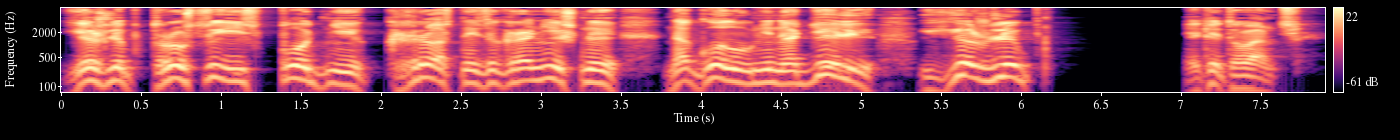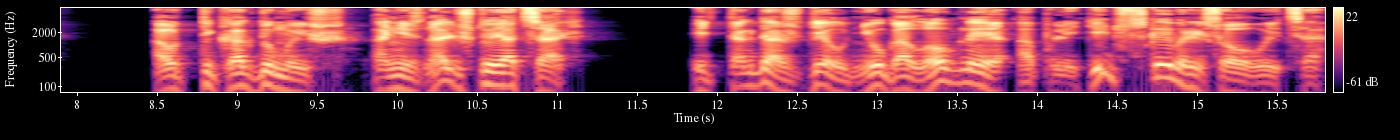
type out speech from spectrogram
ежели б трусы исподние, красные заграничные, на голову не надели, ежели б... Никита Иванович, а вот ты как думаешь, они знали, что я царь? Ведь тогда ж дело не уголовное, а политическое вырисовывается.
